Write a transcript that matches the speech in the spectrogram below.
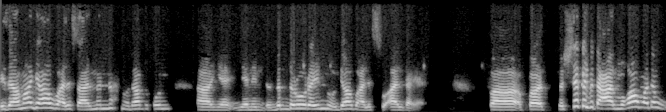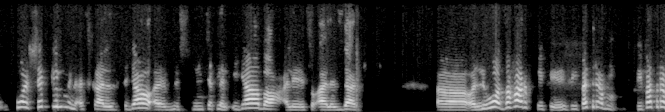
إذا ما جاوبوا على سؤال من نحن ده بيكون آه يعني بالضرورة إنه يجاوبوا على السؤال ده يعني. فالشكل بتاع المقاومة ده هو شكل من أشكال من شكل الإجابة على سؤال الذات. آه اللي هو ظهر في في فترة في فترة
